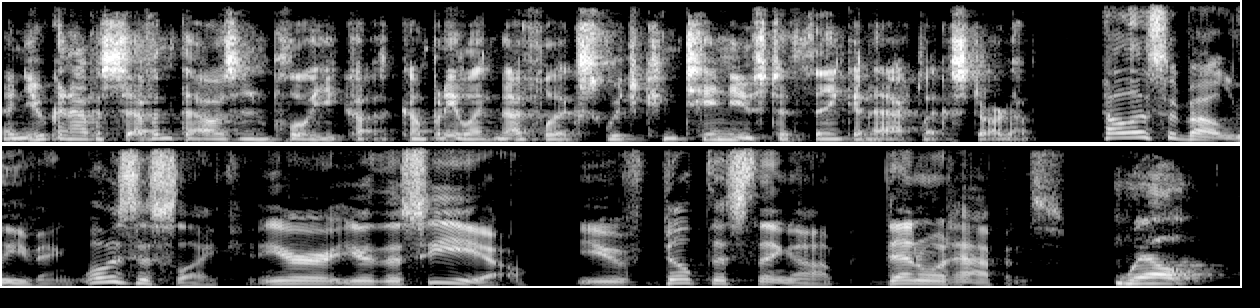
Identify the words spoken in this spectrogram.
and you can have a 7,000 employee co- company like Netflix, which continues to think and act like a startup. Tell us about leaving. What was this like? You're, you're the CEO, you've built this thing up. Then what happens? Well,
